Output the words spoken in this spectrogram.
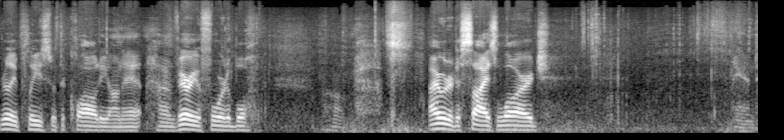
Really pleased with the quality on it. Uh, very affordable. Um, I ordered a size large and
